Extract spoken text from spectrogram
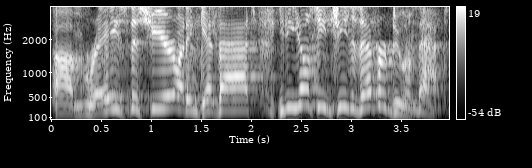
um, raised this year. I didn't get that. You, you don't see Jesus ever doing that.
